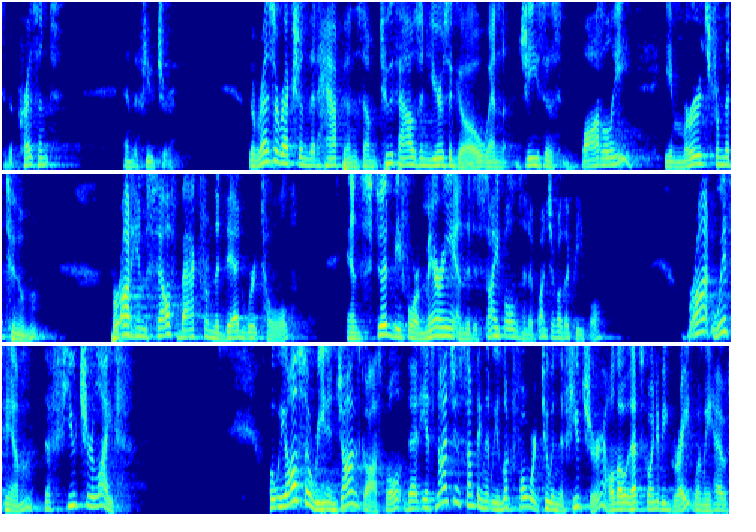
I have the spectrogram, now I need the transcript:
to the present and the future. The resurrection that happened some 2,000 years ago when Jesus bodily emerged from the tomb, brought himself back from the dead, we're told, and stood before Mary and the disciples and a bunch of other people, brought with him the future life. But we also read in John's gospel that it's not just something that we look forward to in the future, although that's going to be great when we have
